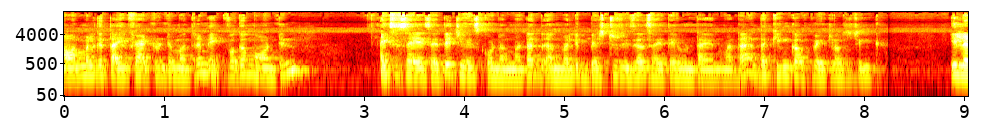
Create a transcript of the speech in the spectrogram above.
నార్మల్గా థై ఫ్యాట్ ఉంటే మాత్రం ఎక్కువగా మౌంటైన్ ఎక్సర్సైజెస్ అయితే చేసుకోండి అనమాట దానివల్ల బెస్ట్ రిజల్ట్స్ అయితే ఉంటాయన్నమాట. The king of weight loss drink. ఇలా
